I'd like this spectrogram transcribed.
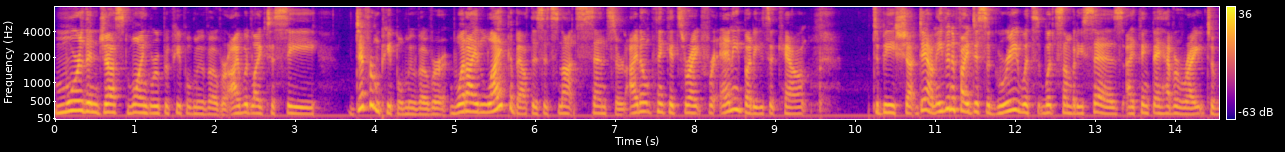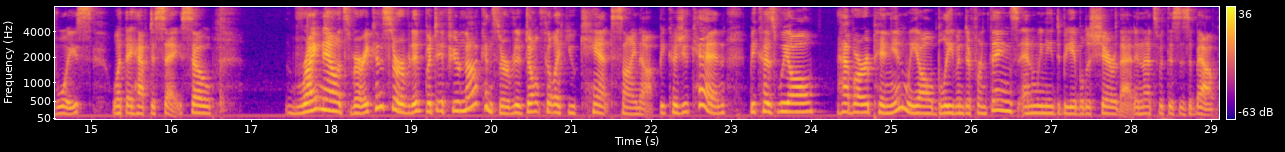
more than just one group of people move over. I would like to see different people move over. What I like about this, it's not censored. I don't think it's right for anybody's account to be shut down. Even if I disagree with what somebody says, I think they have a right to voice what they have to say. So right now it's very conservative, but if you're not conservative, don't feel like you can't sign up because you can, because we all have our opinion. We all believe in different things and we need to be able to share that. And that's what this is about.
